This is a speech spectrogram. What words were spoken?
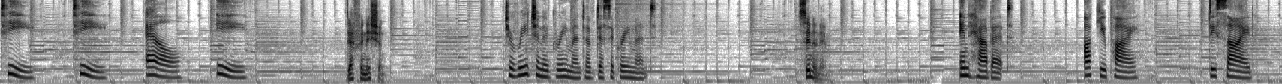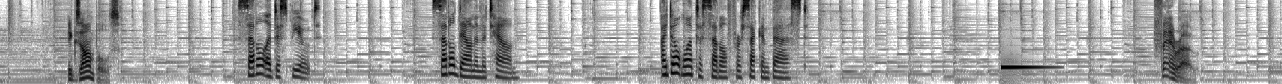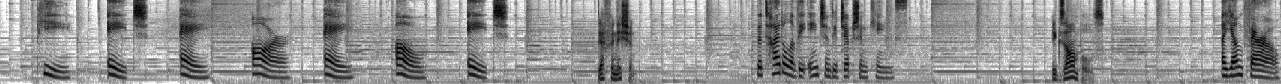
T T L E Definition To reach an agreement of disagreement. Synonym Inhabit, Occupy, Decide. Examples Settle a dispute. Settle down in the town. I don't want to settle for second best. Pharaoh P H A R A O H Definition The title of the ancient Egyptian kings. Examples A young pharaoh.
